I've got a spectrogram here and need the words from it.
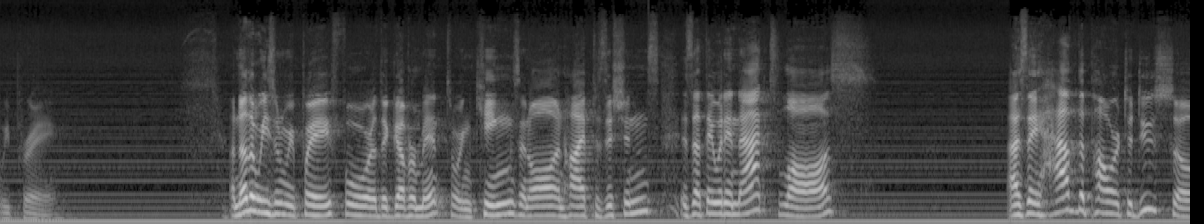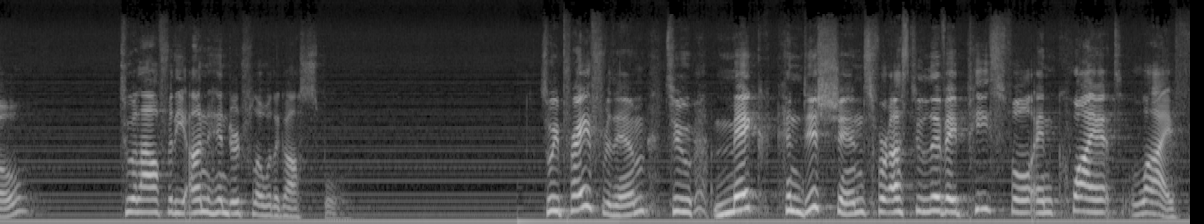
We pray. Another reason we pray for the government or in kings and all in high positions is that they would enact laws as they have the power to do so to allow for the unhindered flow of the gospel. So we pray for them to make conditions for us to live a peaceful and quiet life.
